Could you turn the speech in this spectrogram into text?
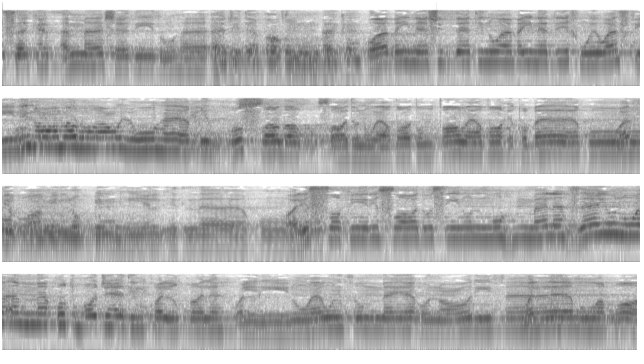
سكت. أما شديدها أجد قط بكت. وبين شدة وبين الرخو واسفين عمر وعلوها قذف الصدر. صاد وضاد طا وضاء إطباق وفر من لب هي الإطلاق وللصفير الصاد سين مهملة. زاي وأما قطب جاد قلقلة. واللين واو ثم ياء عرفا. واللام والراء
